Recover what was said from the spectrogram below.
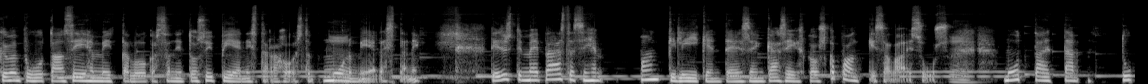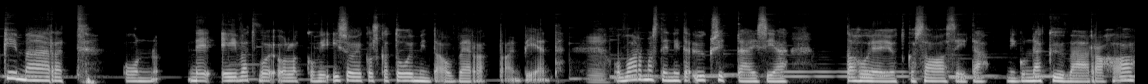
Kyllä me puhutaan siihen mittaluokassa niin tosi pienistä rahoista mun mielestäni. Tietysti me ei päästä siihen pankkiliikenteeseen käsiksi, koska pankkisalaisuus. Mm. Mutta että tukimäärät on, ne eivät voi olla kovin isoja, koska toiminta on verrattain pientä. Mm. On varmasti niitä yksittäisiä tahoja, jotka saa siitä niin kuin näkyvää rahaa,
